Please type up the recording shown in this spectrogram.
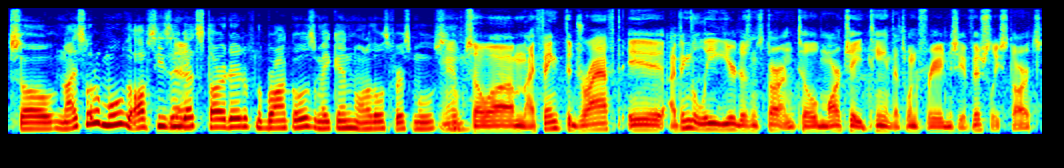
So nice little move. The offseason Yeah. got started. The Broncos making one of those first moves. So. Yeah, so um, I think the draft is. I think the league year doesn't start until March 18th. That's when free agency officially starts.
